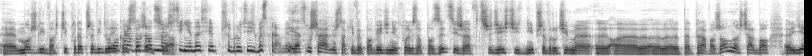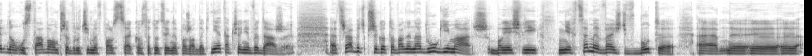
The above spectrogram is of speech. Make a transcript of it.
e, możliwości, które no przewiduje bo konstytucja. praworządności nie da się przywrócić bezprawie. Ja słyszałem już takie wypowiedzi niektórych z opozycji, że w 30 dni przywrócimy y, e, praworządność albo jedną ustawą przywrócimy w Polsce konstytucyjny porządek. Nie, tak się nie wydarzy. E, Trzeba być przygotowany na długi marsz, bo jeśli nie chcemy wejść w buty e, e, e,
